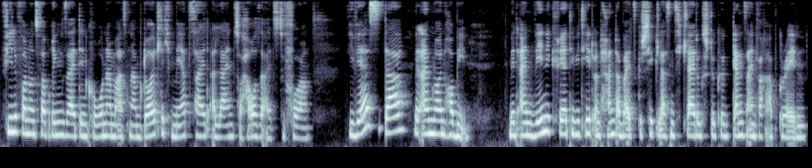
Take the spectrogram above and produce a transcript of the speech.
Viele von uns verbringen seit den Corona-Maßnahmen deutlich mehr Zeit allein zu Hause als zuvor. Wie wär's da mit einem neuen Hobby? Mit ein wenig Kreativität und Handarbeitsgeschick lassen sich Kleidungsstücke ganz einfach upgraden.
